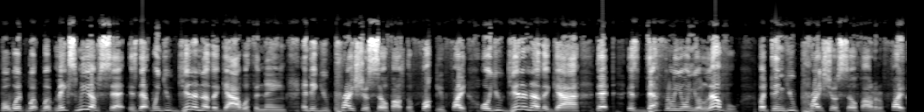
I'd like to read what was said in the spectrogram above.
But what, what what makes me upset is that when you get another guy with a name and then you price yourself out the fucking fight, or you get another guy that is definitely on your level, but then you price yourself out of the fight.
